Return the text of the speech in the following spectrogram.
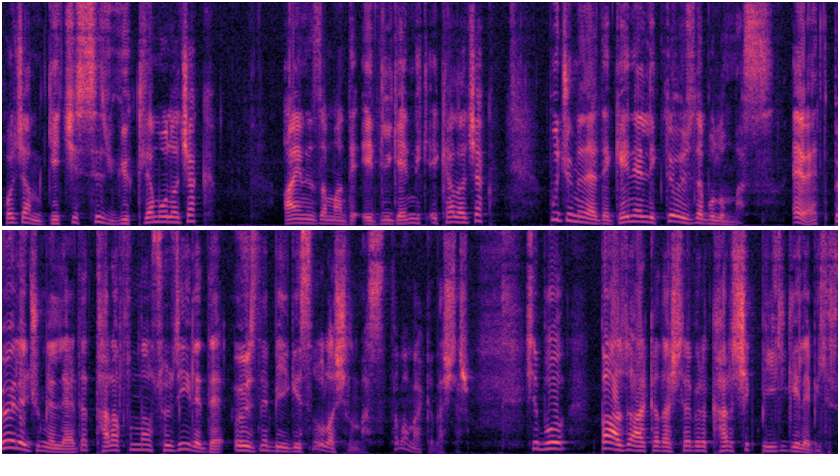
Hocam geçişsiz yüklem olacak. Aynı zamanda edilgenlik eki alacak. Bu cümlelerde genellikle özne bulunmaz. Evet böyle cümlelerde tarafından sözüyle de özne bilgisine ulaşılmaz. Tamam arkadaşlar. Şimdi bu bazı arkadaşlara böyle karışık bilgi gelebilir.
